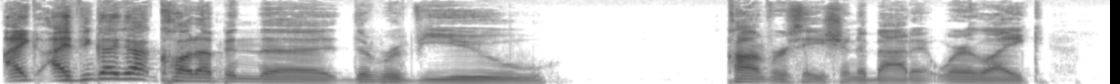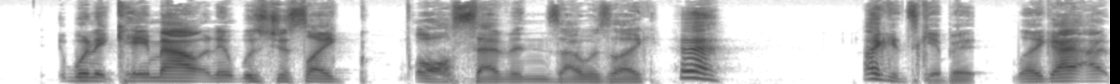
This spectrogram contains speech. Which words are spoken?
I I think I got caught up in the the review conversation about it where like when it came out and it was just like all sevens, I was like, "Eh, I could skip it." Like I I,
